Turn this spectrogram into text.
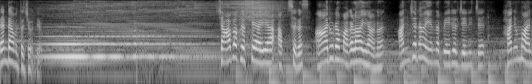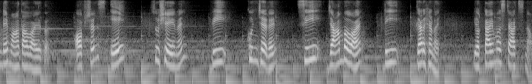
രണ്ടാമത്തെ ചോദ്യം. ശാപഗ്രസ്തയായ അപ്സരസ് ആരുടെ മകളായാണ് അഞ്ജന എന്ന പേരിൽ ജനിച്ച് ഹനുമാന്റെ മാതാവായത്. Options A Sushenan B Kunjaran C Jambavan D Garhanan. Your timer starts now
